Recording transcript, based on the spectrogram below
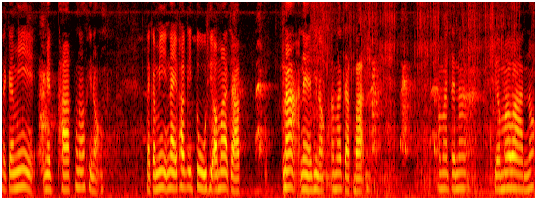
แล้วก็มีเม็ดพักเนาะพี่น้อง แล้วก็มีในพักอีตูที่เอามาจากหน้าแน่พี่น้องเอามาจากบ้าน เอามาแต่หน้าเดี๋ยวมาวานเนาะ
